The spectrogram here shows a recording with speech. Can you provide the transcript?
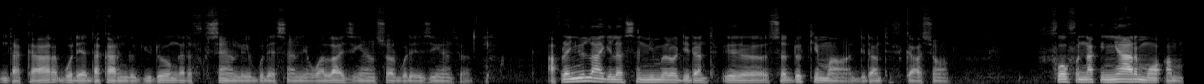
Dakar bu dee Dakar nga juddoo nga def Saint-Louis bu dee Saint-Louis wala Ziguinchor bu dee Ziguinchor après ñu laaj la sa numéro d'identi euh, sa document d'identification foofu nag ñaar moo am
